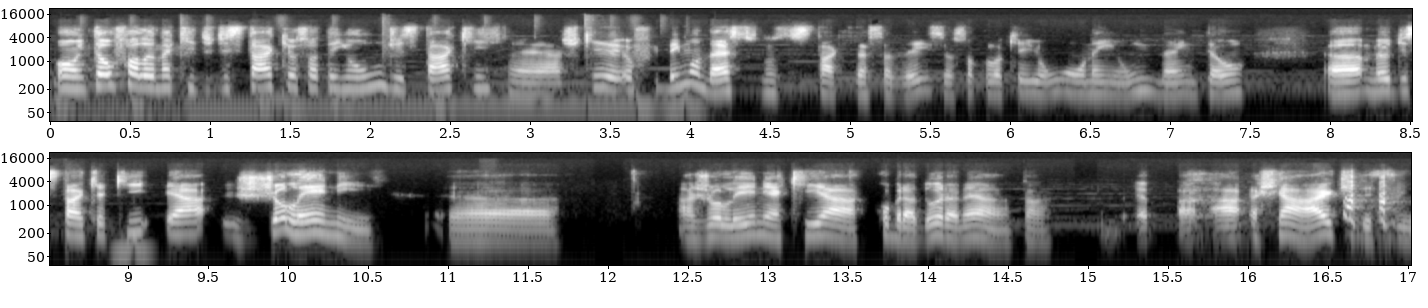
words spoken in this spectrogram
Bom, então falando aqui de destaque, eu só tenho um destaque. É, acho que eu fui bem modesto nos destaques dessa vez, eu só coloquei um ou nenhum, né? Então, uh, meu destaque aqui é a Jolene. Uh, a Jolene aqui, a cobradora, né? Tá, é, a, a, achei a arte desse.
